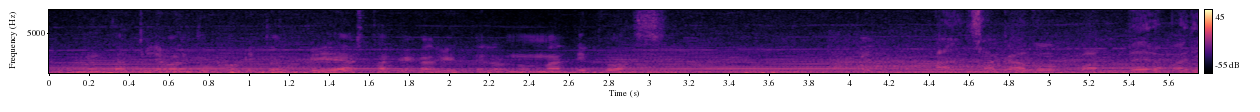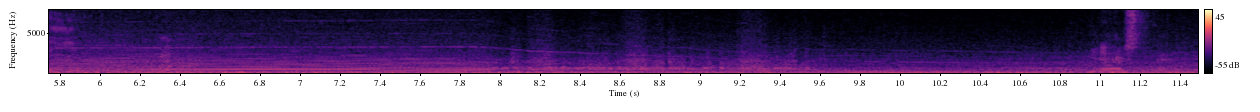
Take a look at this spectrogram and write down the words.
De momento aquí levanto un poquito el pie hasta que caliente los neumáticos. Han sacado bandera amarilla. Mira este.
